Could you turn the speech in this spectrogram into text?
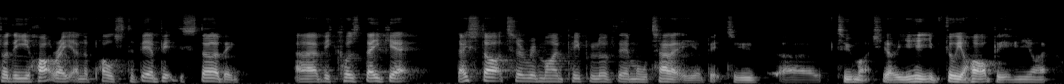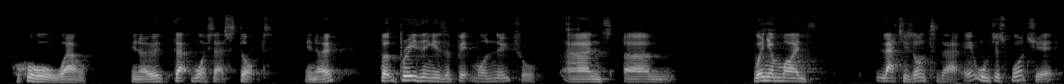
for the heart rate and the pulse to be a bit disturbing uh, because they get they start to remind people of their mortality a bit too uh, too much. You know, you, you feel your heart beating, and you're like, oh wow, you know that what's that stopped? You know, but breathing is a bit more neutral, and um, when your mind latches onto that, it will just watch it,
